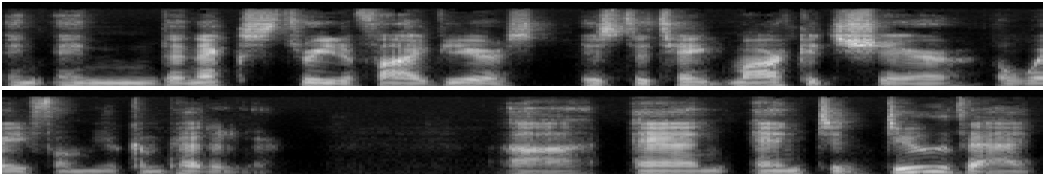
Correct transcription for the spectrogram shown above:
in, in the next three to five years is to take market share away from your competitor. Uh, and, and to do that,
